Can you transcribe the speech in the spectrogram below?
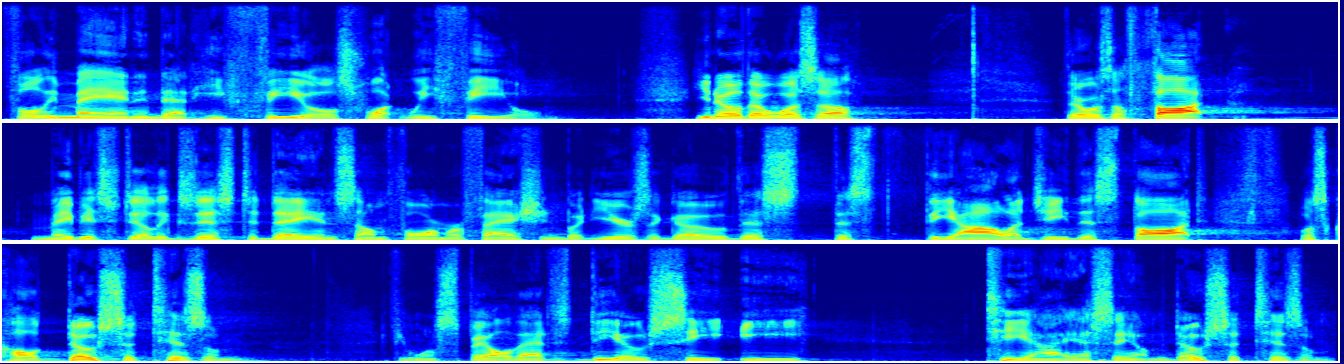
Fully man in that he feels what we feel. You know, there was a, there was a thought maybe it still exists today in some form or fashion, but years ago, this, this theology, this thought, was called Docetism. If you want to spell that, it's D O C E T I S M, Docetism.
